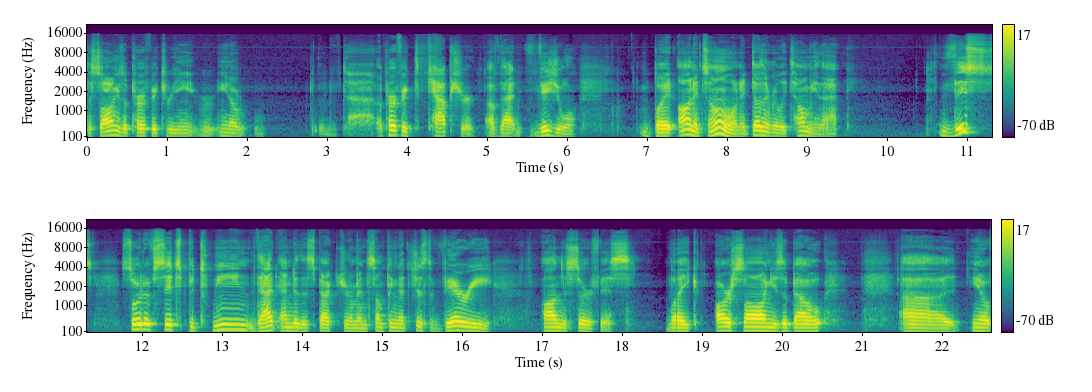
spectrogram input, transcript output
the song is a perfect re, you know a perfect capture of that visual. But on its own, it doesn't really tell me that. This sort of sits between that end of the spectrum and something that's just very on the surface. Like our song is about uh, you know,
